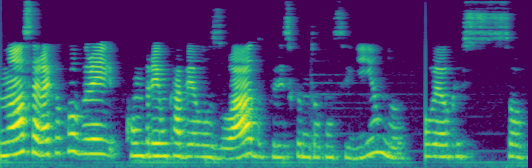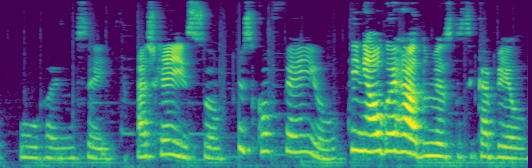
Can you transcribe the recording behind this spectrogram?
Nossa, será que eu comprei, comprei um cabelo zoado? Por isso que eu não tô conseguindo? Ou eu que sou burra e não sei? Acho que é isso. Isso ficou feio. Tem algo errado mesmo com esse cabelo.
